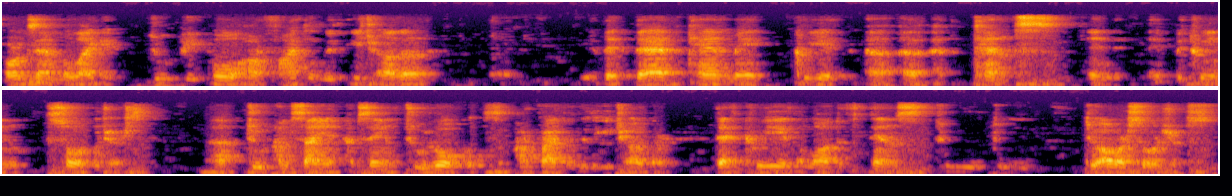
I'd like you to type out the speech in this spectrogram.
For example, like if two people are fighting with each other, that that can make create a, a, a tense in, in between soldiers uh, two I'm saying I'm saying two locals are fighting with each other that create a lot of tense to to, to our soldiers,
